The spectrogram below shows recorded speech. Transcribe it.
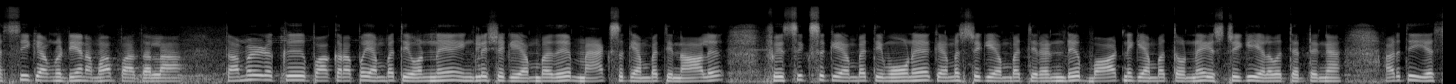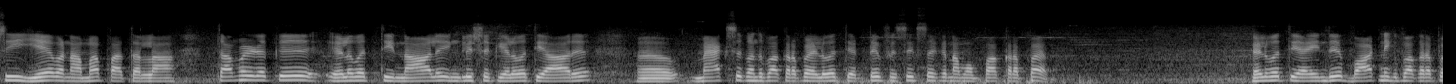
எஸ்சி கம்யூனிட்டியை நம்ம பார்த்தரலாம் தமிழுக்கு பார்க்குறப்ப எண்பத்தி ஒன்று இங்கிலீஷுக்கு எண்பது மேக்ஸுக்கு எண்பத்தி நாலு ஃபிசிக்ஸுக்கு எண்பத்தி மூணு கெமிஸ்ட்ரிக்கு எண்பத்தி ரெண்டு பாட்னிக்கு எண்பத்தொன்று ஹிஸ்ட்ரிக்கு எழுபத்தெட்டுங்க அடுத்து எஸ்சி ஏவை நாம் பார்த்துடலாம். தமிழுக்கு எழுபத்தி நாலு இங்கிலீஷுக்கு எழுபத்தி ஆறு மேக்ஸுக்கு வந்து பார்க்குறப்ப எழுபத்தி எட்டு ஃபிசிக்ஸுக்கு நம்ம பார்க்குறப்ப எழுபத்தி ஐந்து பாட்னிக்கு பார்க்குறப்ப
